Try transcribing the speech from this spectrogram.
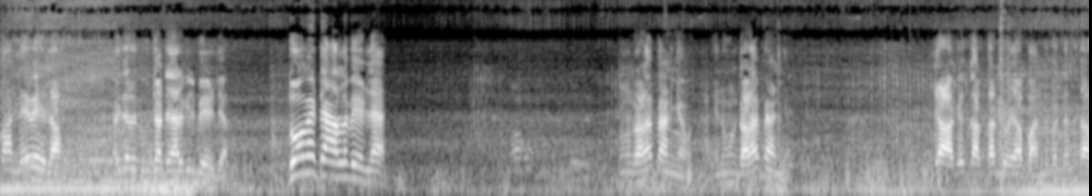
ਭਾਨੇ ਵੇਖ ਲਾ। ਇਧਰ ਦੂਜਾ ਟਾਇਰ ਵੀ ਲਵੇੜ ਲਿਆ। ਦੋਵੇਂ ਟਾਇਰ ਲਵੇੜ ਲੈ। ਹੁਣ ਗਾਲਾਂ ਪੈਣੀਆਂ ਵਾ। ਇਹਨੂੰ ਹੁਣ ਗਾਲਾਂ ਪੈਣੀਆਂ। ਲਿਆ ਕੇ ਕਰਤਾ ਟੋਇਆ ਬੰਦ ਬੱਤਖ ਦਾ।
